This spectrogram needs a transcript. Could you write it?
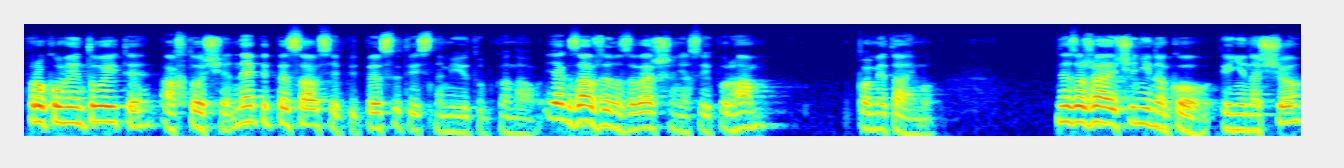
Прокоментуйте, а хто ще не підписався, підписуйтесь на мій YouTube канал. Як завжди, на завершення своїх програм пам'ятаємо, незважаючи ні на кого і ні на що,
